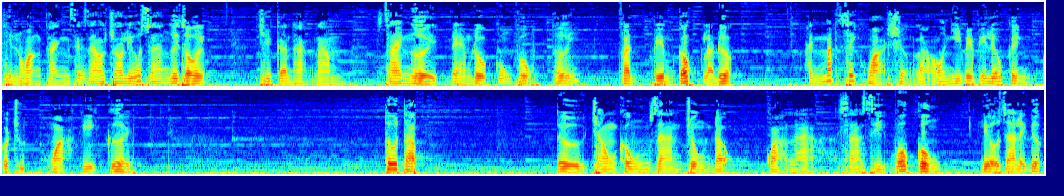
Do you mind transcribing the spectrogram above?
thiên hoàng thành sẽ giao cho liễu gia ngươi rồi. Chỉ cần hàng năm, sai người đem đồ cung phụng tới phần viêm cốc là được. Ánh mắt xích hỏa trưởng lão nhìn về phía liễu kình có chút hỏa khí cười. Thu thập Từ trong không gian trùng động Quả là xa xỉ vô cùng Liễu gia lấy được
